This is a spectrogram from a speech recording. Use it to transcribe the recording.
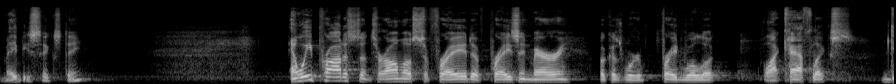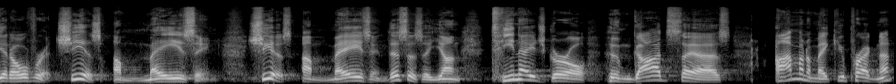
maybe 16. And we Protestants are almost afraid of praising Mary because we're afraid we'll look like Catholics. Get over it. She is amazing. She is amazing. This is a young teenage girl whom God says, I'm going to make you pregnant.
